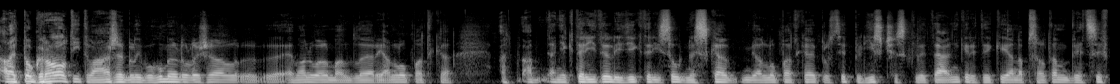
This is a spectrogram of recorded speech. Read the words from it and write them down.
Ale to gro té tváře byli Bohumil Doležal, Emanuel Mandler, Jan Lopatka a, a, a některý ty lidi, kteří jsou dneska, Jan Lopatka je prostě pilíř české literární kritiky a napsal tam věci v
